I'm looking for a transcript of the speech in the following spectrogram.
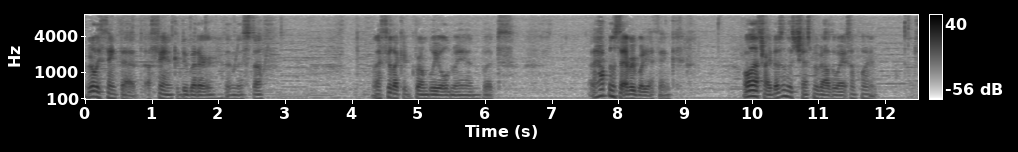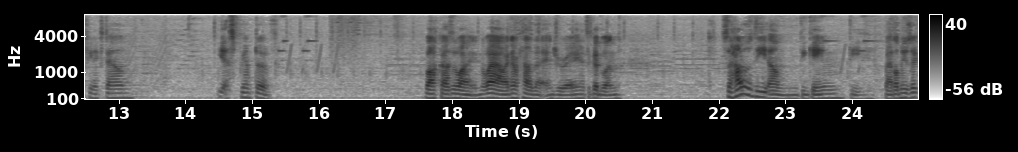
I really think that a fan could do better than this stuff. And I feel like a grumbly old man, but it happens to everybody, I think. Oh, that's right. Doesn't this chest move out of the way at some point? Phoenix down. Yes, preemptive. Bacchus's wine. Wow, I never thought of that, Andrew Ray. That's a good one. So how does the um the game, the battle music,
